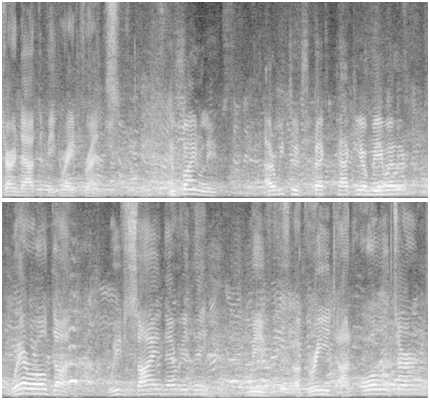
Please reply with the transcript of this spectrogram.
turned out to be great friends. And finally, are we to expect Pacquiao Mayweather? We're all done. We've signed everything. We've agreed on all the terms.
